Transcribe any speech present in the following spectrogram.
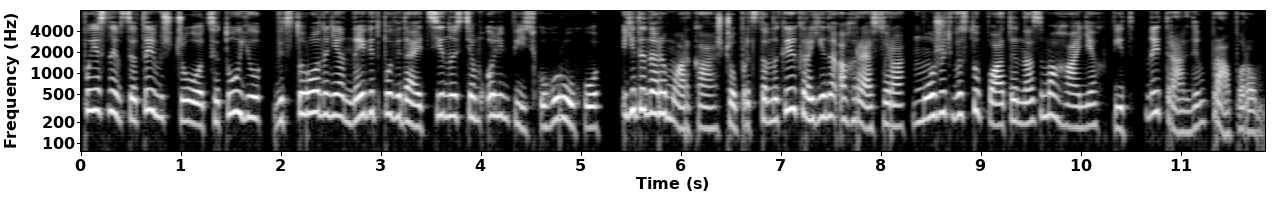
Пояснив це тим, що цитую відсторонення не відповідає цінностям олімпійського руху. Єдина ремарка, що представники країни-агресора можуть виступати на змаганнях під нейтральним прапором.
